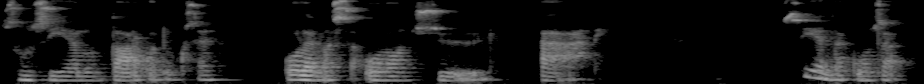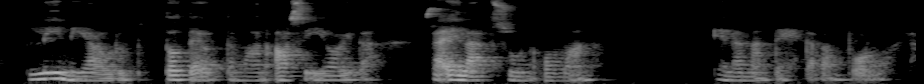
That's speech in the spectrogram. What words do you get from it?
sun sielun tarkoituksen, olemassaolon syyn ääni. Sieltä kun sä linjaudut toteuttamaan asioita, sä elät sun oman elämän tehtävän polulla.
